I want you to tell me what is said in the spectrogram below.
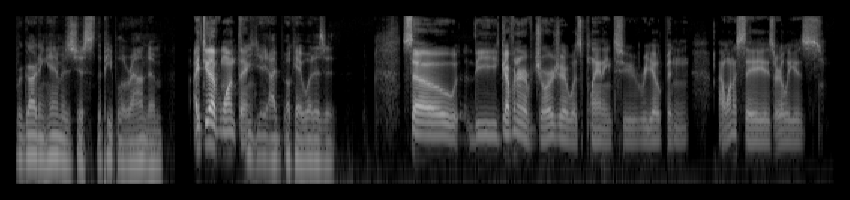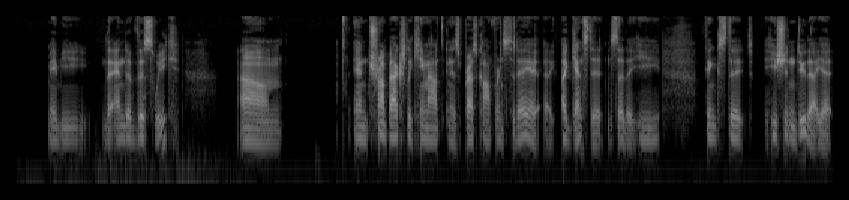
regarding him is just the people around him. I do have one thing. Yeah, I, okay, what is it? So the governor of Georgia was planning to reopen. I want to say as early as maybe the end of this week. Um, and Trump actually came out in his press conference today uh, against it and said that he thinks that he shouldn't do that yet.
